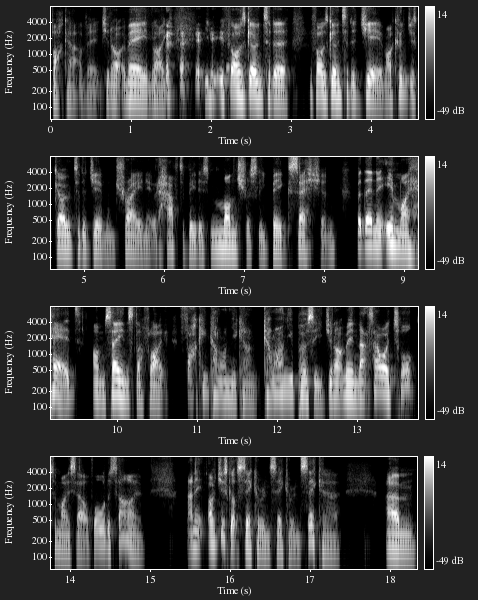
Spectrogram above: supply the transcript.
fuck out of it. Do you know what I mean? Like yeah. if I was going to the if I was going to the gym, I couldn't just go to the gym and train. It would have to be this monstrously big session. But then in my head, I'm saying stuff like, fucking come on, you can't come on, you pussy. Do you know what I mean? That's how I talk to myself all the time and it, I've just got sicker and sicker and sicker. Um,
